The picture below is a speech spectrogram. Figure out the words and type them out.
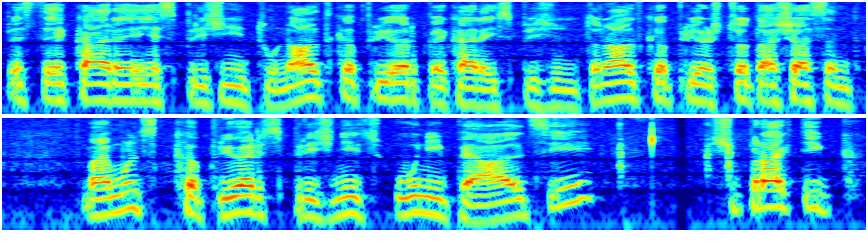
peste care e sprijinit un alt căprior, pe care e sprijinit un alt căprior și tot așa sunt mai mulți căpriori sprijiniți unii pe alții și practic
